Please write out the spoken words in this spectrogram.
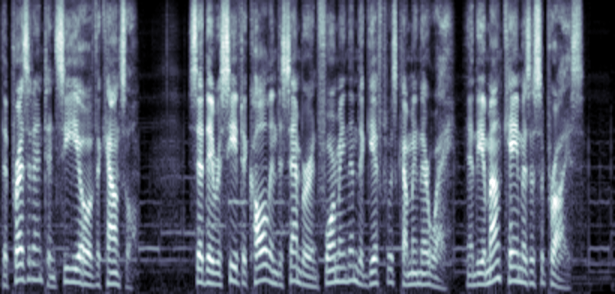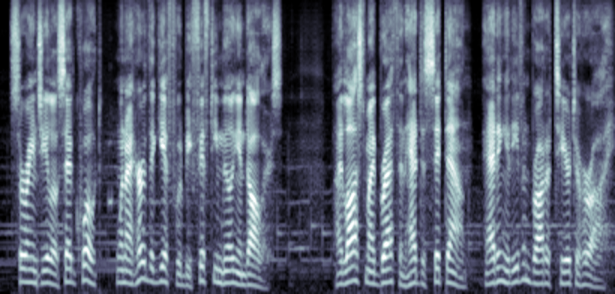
the president and CEO of the council, said they received a call in December informing them the gift was coming their way, and the amount came as a surprise. Surangelo said, quote, When I heard the gift would be $50 million, I lost my breath and had to sit down, adding it even brought a tear to her eye.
